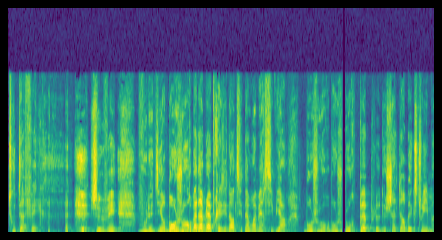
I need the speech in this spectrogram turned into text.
tout à fait. je vais vous le dire. Bonjour, Madame la Présidente, c'est à moi, merci bien. Bonjour, bonjour, peuple de Chatterbug Stream.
